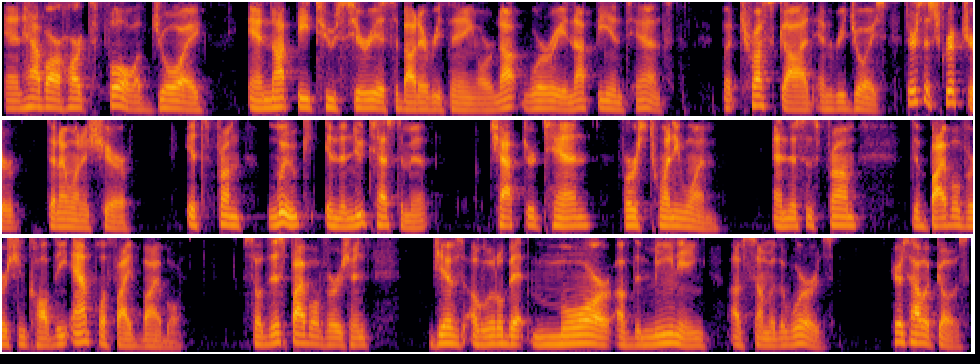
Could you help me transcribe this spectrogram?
and have our hearts full of joy and not be too serious about everything or not worry and not be intense, but trust God and rejoice. There's a scripture that I want to share. It's from Luke in the New Testament, chapter 10, verse 21. And this is from the Bible version called the Amplified Bible. So, this Bible version gives a little bit more of the meaning of some of the words. Here's how it goes.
